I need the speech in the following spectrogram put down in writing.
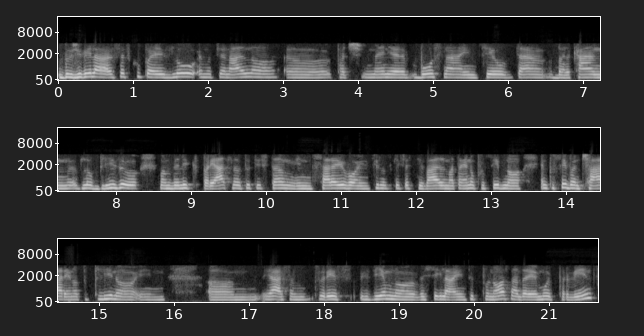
doživela vse skupaj zelo emocionalno. Uh, pač meni je Bosna in cel ta Balkan zelo blizu, imam veliko prijateljev tudi s tem in Sarajevo in filmski festival ima ta eno posebno, en poseben čar, eno toplino in um, ja, sem res izjemno vesela in tudi ponosna, da je moj prvenc.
